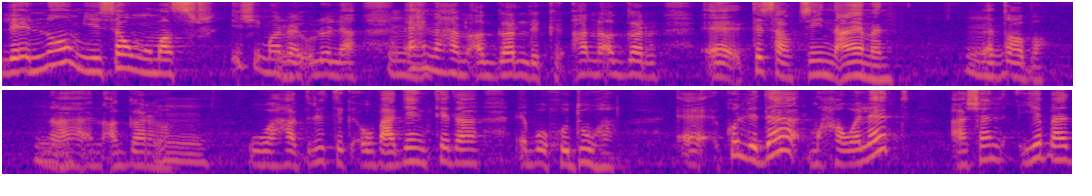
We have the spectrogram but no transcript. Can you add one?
لأنهم يساوموا مصر. يجي مرة يقولوا لها إحنا هنأجر لك هنأجر آه 99 عاما آه، طابه ن- هنأجرها. وحضرتك وبعدين كده ابقوا خدوها. آه كل ده محاولات عشان يبعد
